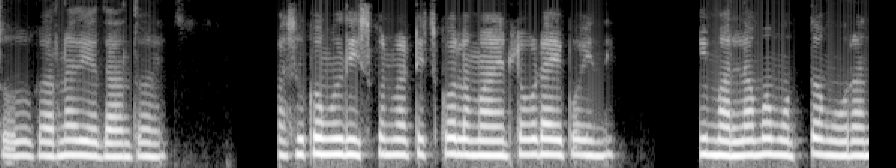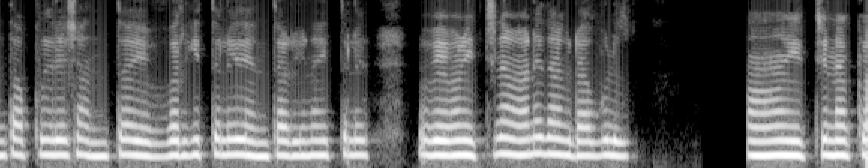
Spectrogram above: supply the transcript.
సూపర్ ఉన్నది దాంతో పసుపు కొమ్ములు తీసుకొని పట్టించుకోవాలి? మా ఇంట్లో కూడా అయిపోయింది. ఈ మల్లమ్మ మొత్తం ఊరంతా అప్పులు చేసి అంతా ఎవరికి ఇస్తలేదు ఎంత అడిగినా ఇస్తలేదు నువ్వేమైనా ఇచ్చినావా అని దానికి డబ్బులు? ఇచ్చినాక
